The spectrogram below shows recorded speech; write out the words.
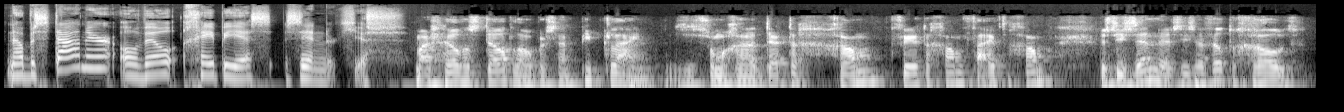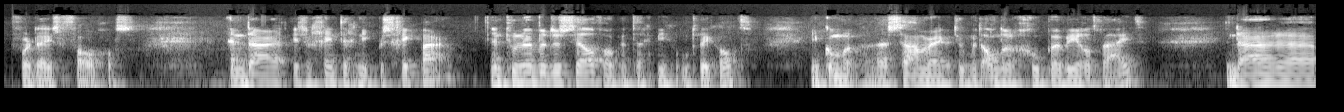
Nou bestaan er al wel GPS-zendertjes. Maar heel veel steltlopers zijn piepklein. Dus sommige 30 gram, 40 gram, 50 gram. Dus die zenders die zijn veel te groot voor deze vogels. En daar is er geen techniek beschikbaar. En toen hebben we dus zelf ook een techniek ontwikkeld. In samenwerking natuurlijk met andere groepen wereldwijd. En daar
